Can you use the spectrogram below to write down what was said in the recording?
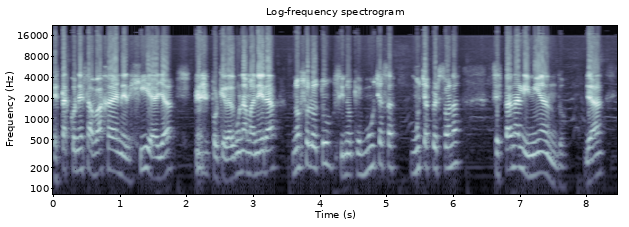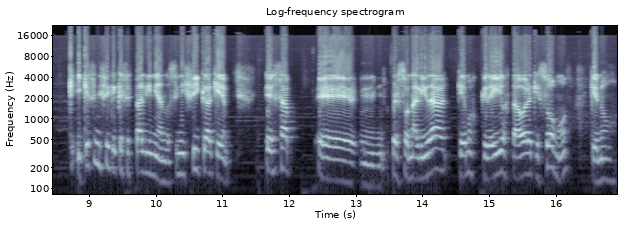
estás con esa baja energía ya, porque de alguna manera, no solo tú, sino que muchas, muchas personas se están alineando, ¿ya? ¿Y qué significa que se está alineando? Significa que esa eh, personalidad que hemos creído hasta ahora que somos, que nos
